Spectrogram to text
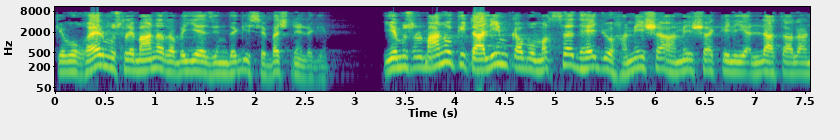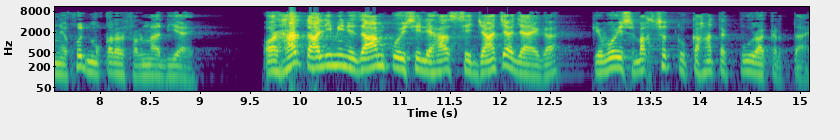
کہ وہ غیر مسلمانہ رویہ زندگی سے بچنے لگے۔ یہ مسلمانوں کی تعلیم کا وہ مقصد ہے جو ہمیشہ ہمیشہ کے لیے اللہ تعالیٰ نے خود مقرر فرما دیا ہے۔ اور ہر تعلیمی نظام کو اسی لحاظ سے جانچا جائے گا کہ وہ اس مقصد کو کہاں تک پورا کرتا ہے۔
